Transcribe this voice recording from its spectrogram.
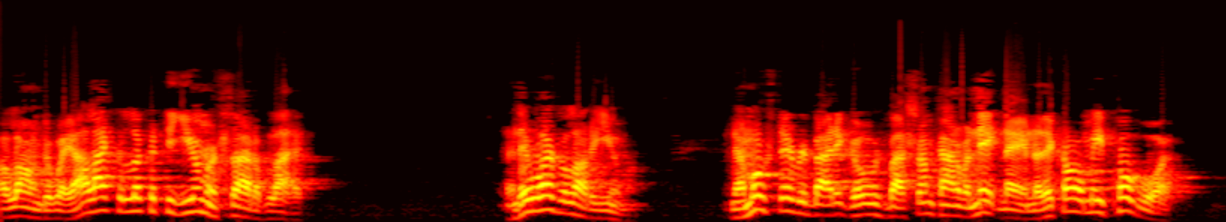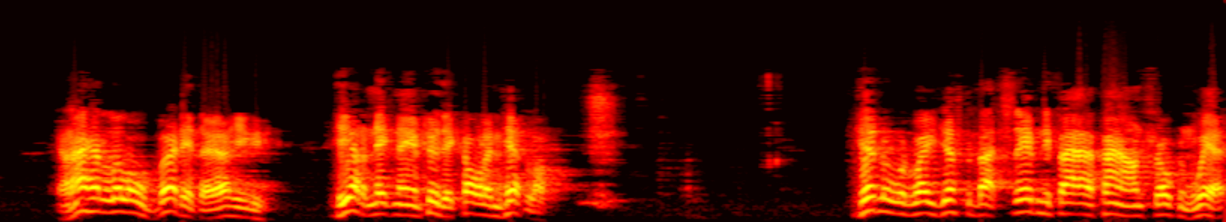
along the way. I like to look at the humor side of life. And there was a lot of humor. Now most everybody goes by some kind of a nickname. Now they call me Po Boy. And I had a little old buddy there. He, he had a nickname too. They called him Hitler. Hitler would weigh just about 75 pounds soaking wet.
